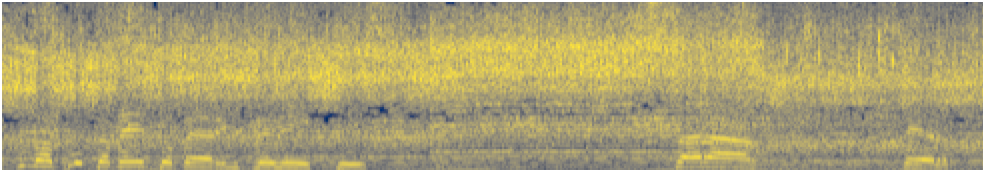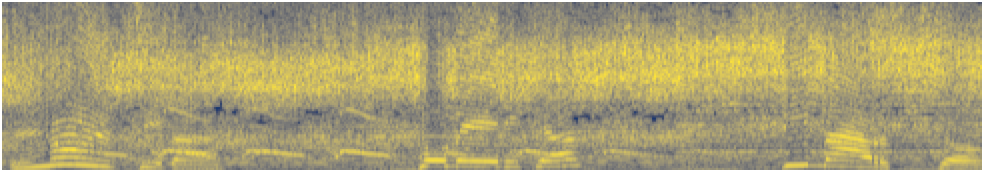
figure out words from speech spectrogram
Prossimo appuntamento per il Vevictis sarà per l'ultima domenica di marzo.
